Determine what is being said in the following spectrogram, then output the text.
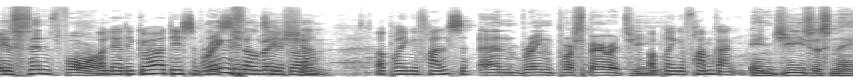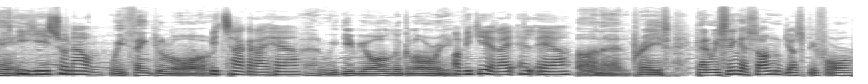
is sent for og lad det gøre det, som det er Bring sendt til at gøre. Og bringe frelse and bring prosperity og bringe fremgang. in Jesus' name. I Jesu navn. We thank you, Lord, Vi takker dig, Herre, and we give you all the glory, og vi giver dig al ære. honor, and praise. Can we sing a song just before?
